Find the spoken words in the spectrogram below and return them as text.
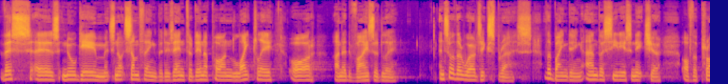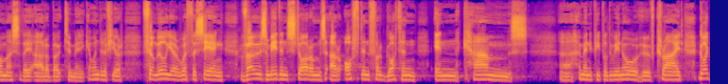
This is no game. It's not something that is entered in upon lightly or unadvisedly. And so their words express the binding and the serious nature of the promise they are about to make. I wonder if you're familiar with the saying, vows made in storms are often forgotten in calms. Uh, how many people do we know who've cried, God,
